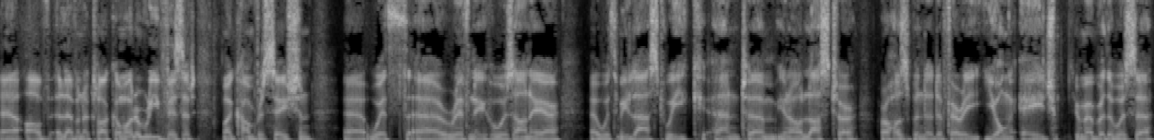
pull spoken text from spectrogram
uh, of 11 o'clock, I want to revisit my conversation uh, with uh, Rivney, who was on air uh, with me last week and, um, you know, lost her, her husband at a very young age. You remember there was a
